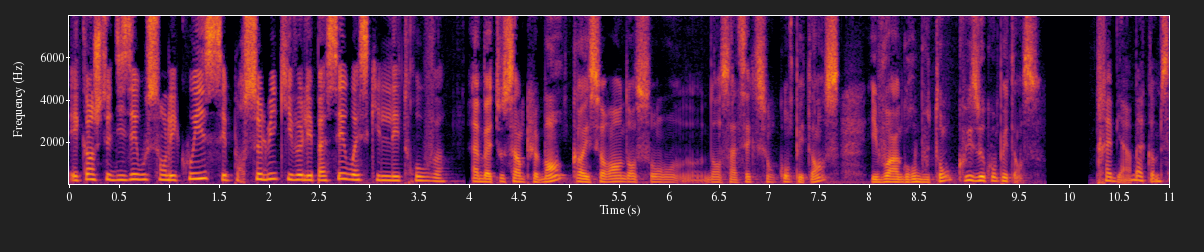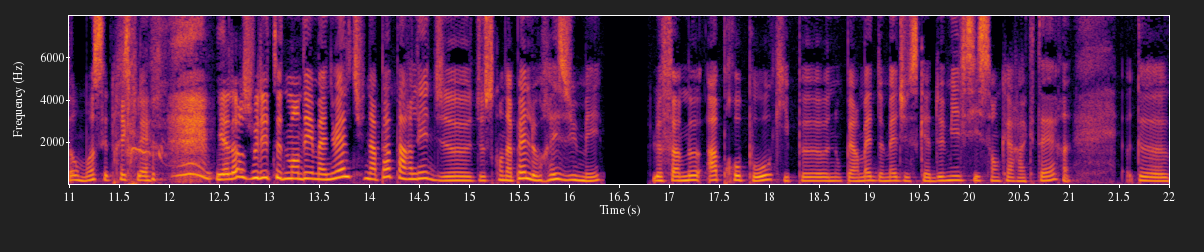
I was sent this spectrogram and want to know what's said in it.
Et quand je te disais où sont les quiz, c'est pour celui qui veut les passer, où est-ce qu'il les trouve? Ah bah, tout simplement, quand il se rend dans, son, dans sa section compétences, il voit un gros bouton quiz de compétences. Très bien, bah comme ça au moins c'est très clair. Et alors je voulais te demander, Emmanuel, tu n'as pas parlé de, de ce qu'on appelle le résumé, le fameux à propos qui peut nous permettre de mettre jusqu'à 2600 caractères. Euh,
